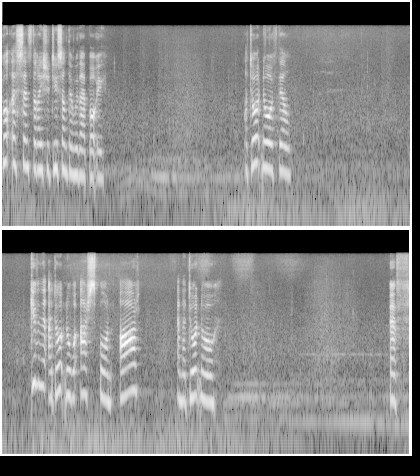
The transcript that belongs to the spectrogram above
Got this sense that I should do something with that body. I don't know if they'll... Given that I don't know what ash spawn are, and I don't know if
